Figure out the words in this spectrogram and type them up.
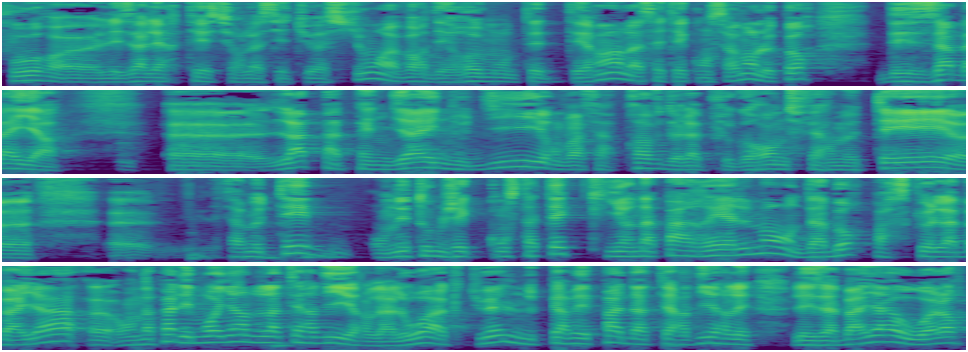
pour euh, les alerter sur la situation, avoir des remontées de terrain. Là, c'était concernant le port des abayas. Euh, là, Papendiaï nous dit on va faire preuve de la plus grande fermeté. Euh, euh fermeté, on est obligé de constater qu'il n'y en a pas réellement. D'abord parce que l'abaya, on n'a pas les moyens de l'interdire. La loi actuelle ne permet pas d'interdire les, les abayas, ou alors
